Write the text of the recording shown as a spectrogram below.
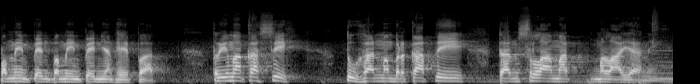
pemimpin-pemimpin yang hebat. Terima kasih, Tuhan memberkati dan selamat melayani.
